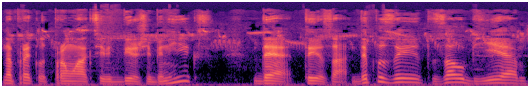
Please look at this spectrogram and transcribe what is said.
Наприклад, промо-акція від біржі BingX, де ти за депозит, за об'єм,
